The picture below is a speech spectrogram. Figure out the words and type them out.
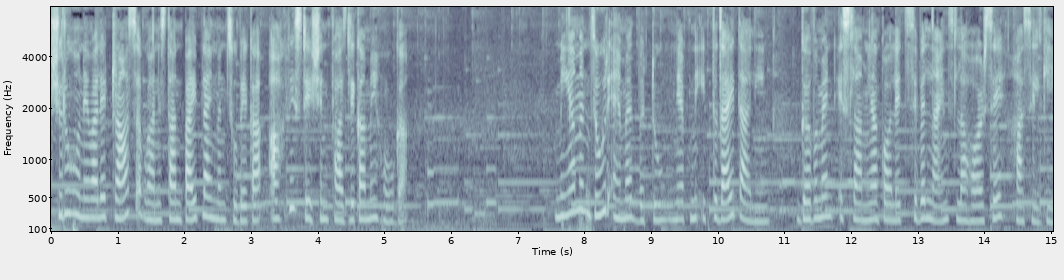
शुरू होने वाले ट्रांस अफ़गानिस्तान पाइपलाइन मंसूबे का आखिरी स्टेशन फाजलिका में होगा। मियाँ मंजूर अहमद वट्टू ने अपनी इब्तदाई तालीम government Islamia college Civil Lines Lahore से हासिल की।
